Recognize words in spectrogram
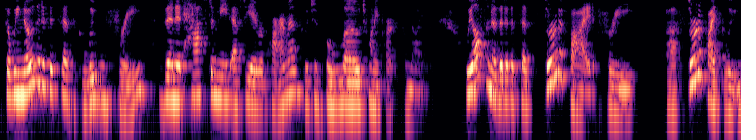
So we know that if it says gluten free, then it has to meet FDA requirements, which is below 20 parts per million. We also know that if it says certified free, uh, certified gluten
